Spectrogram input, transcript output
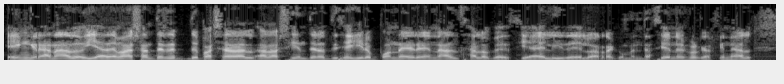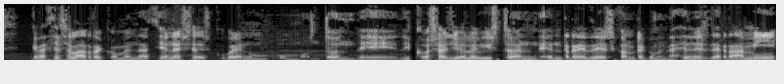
engranado. Y además, antes de, pasar a, la siguiente noticia, quiero poner en alza lo que decía él y de las recomendaciones, porque al final, gracias a las recomendaciones, se descubren un, montón de, de, cosas. Yo lo he visto en, en redes con recomendaciones de Rami,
